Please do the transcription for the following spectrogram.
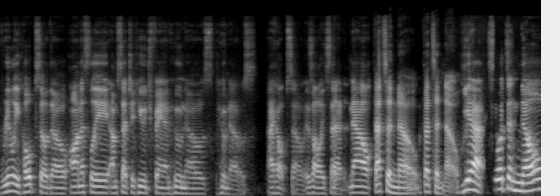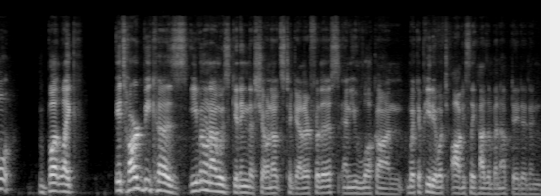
really hope so though. Honestly, I'm such a huge fan. Who knows? Who knows? I hope so. Is all he said. Now, That's a no. That's a no. yeah, so it's a no, but like it's hard because even when I was getting the show notes together for this, and you look on Wikipedia, which obviously hasn't been updated in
